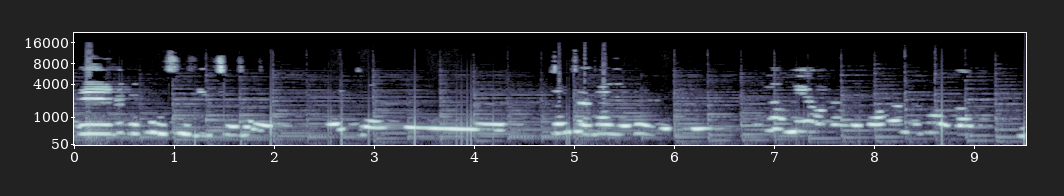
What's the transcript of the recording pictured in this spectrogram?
哎，那个故事名称哦，还叫做《招财猫游乐园》。那没有的，我问你过的。嗯，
